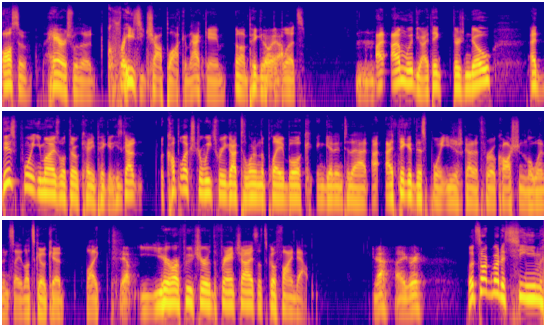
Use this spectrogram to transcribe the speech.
Also, Harris with a crazy chop block in that game, um, picking Oh, up the yeah. blitz. I, I'm with you. I think there's no at this point you might as well throw Kenny Pickett. He's got a couple extra weeks where he got to learn the playbook and get into that. I, I think at this point you just got to throw caution to the wind and say, "Let's go, kid." Like Yep. you're our future of the franchise. Let's go find out. Yeah, I agree. Let's talk about a team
